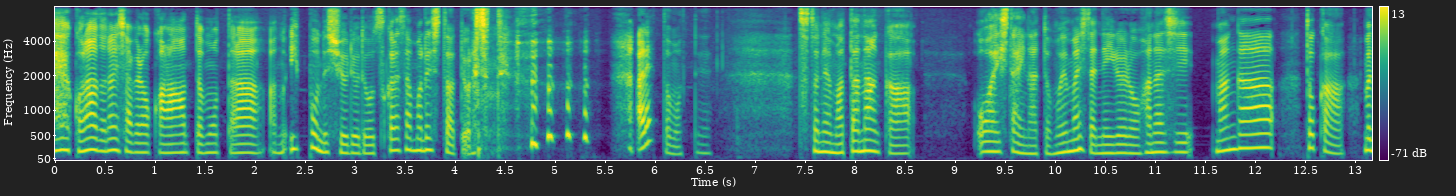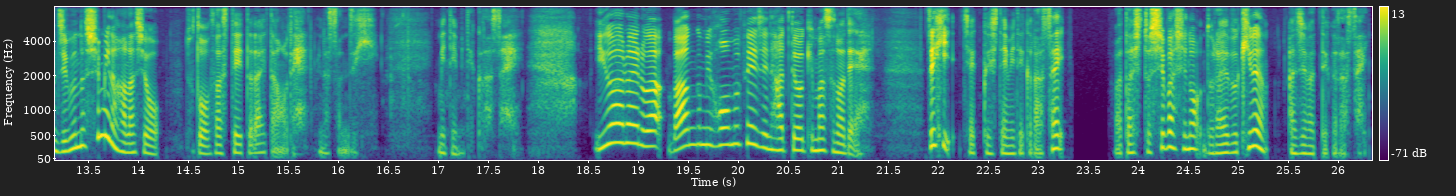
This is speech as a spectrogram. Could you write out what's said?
えー、この後何喋ろうかなって思ったらあの1本で終了でお疲れ様でしたって言われちゃって。あれ？と思って。ちょっとねまたなんかお会いしたいなって思いましたね。いろいろお話漫画とか、まあ、自分の趣味の話をちょっとさせていただいたので皆さんぜひ見てみてください。URL は番組ホームページに貼っておきますのでぜひチェックしてみてください。私としばしのドライブ気分味わってください。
